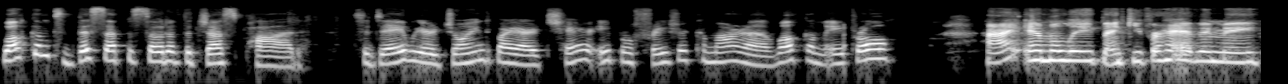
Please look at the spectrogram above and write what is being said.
Welcome to this episode of the Just Pod. Today we are joined by our chair, April Frazier-Camara. Welcome, April. Hi, Emily. Thank you for having me.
